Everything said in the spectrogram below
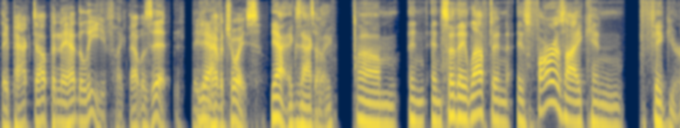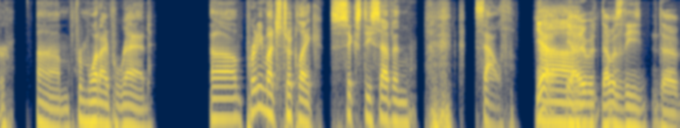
they packed up and they had to leave like that was it they didn't Yeah. have a choice Yeah, exactly. Um, and and so they left, and as far as I can figure, um, from what I've read, um, pretty much took like sixty-seven south. yeah Uh, yeah it was, that was the the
